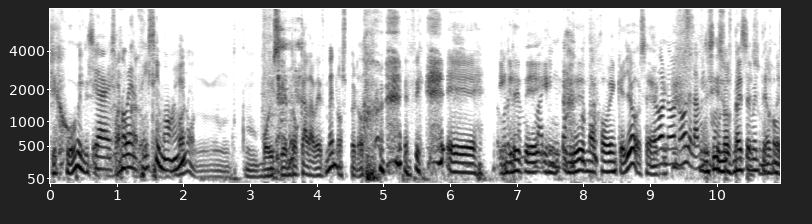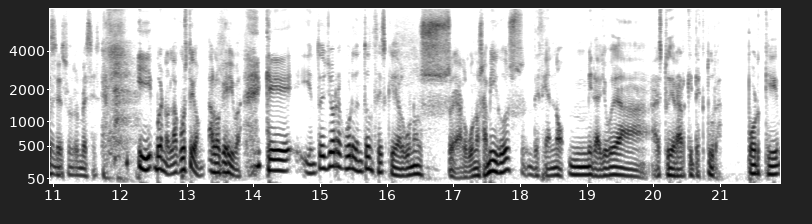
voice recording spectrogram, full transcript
Qué joven Ya es jovencísimo, ¿eh? Bueno, voy siendo cada vez menos, pero en fin. Eh, Ingrid, es más joven que yo, o sea. No, no, no, de la misma. unos meses, unos meses, unos meses. Y bueno, la cuestión, a lo que iba. Que, y entonces yo recuerdo entonces que algunos, algunos amigos decían, no, mira, yo voy a estudiar arquitectura porque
